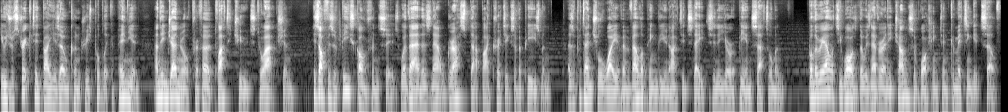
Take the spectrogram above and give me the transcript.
he was restricted by his own country's public opinion, and in general preferred platitudes to action. His offers of peace conferences were then as now grasped at by critics of appeasement as a potential way of enveloping the United States in a European settlement. But the reality was there was never any chance of Washington committing itself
